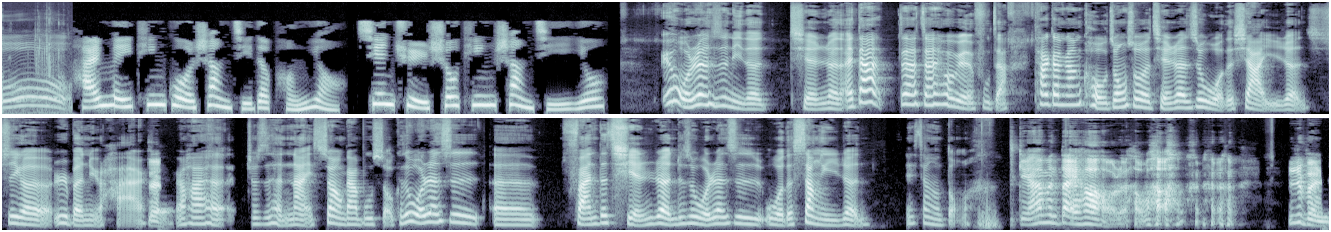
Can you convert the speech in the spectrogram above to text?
哦，还没听过上集的朋友，先去收听上集哟。因为我认识你的。前任，哎，大家这样这样会有点复杂？他刚刚口中说的前任是我的下一任，是一个日本女孩。对，然后她很就是很 nice，虽然我跟她不熟，可是我认识呃凡的前任，就是我认识我的上一任。哎，这样有懂吗？给他们代号好了，好不好？日本人，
